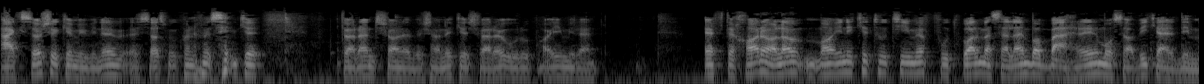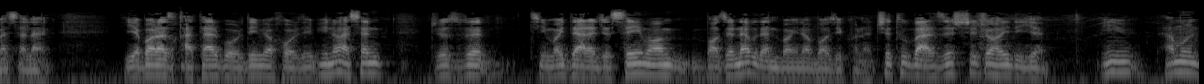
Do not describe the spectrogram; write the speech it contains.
عکساشو که می‌بینه احساس می‌کنه مثل اینکه دارن شانه به شانه کشورهای اروپایی میرن. افتخار حالا ما اینه که تو تیم فوتبال مثلا با بحرین مساوی کردیم مثلا. یه بار از قطر بردیم یا خوردیم. اینا اصلا جزو تیمای درجه سه ما بازر نبودن با اینا بازی کنن. چه تو ورزش چه جاهای دیگه. این همون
